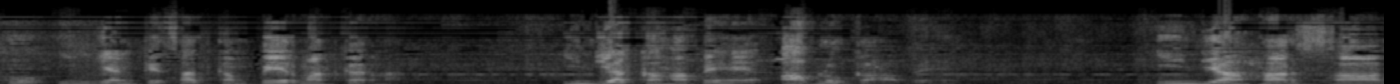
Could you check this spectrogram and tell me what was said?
کو انڈین کے ساتھ کمپیئر مت کرنا۔ انڈیا کہاں پہ ہے؟ آپ لوگ کہاں پہ ہیں؟ انڈیا ہر سال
